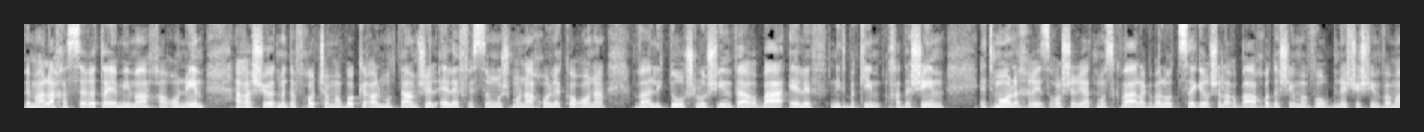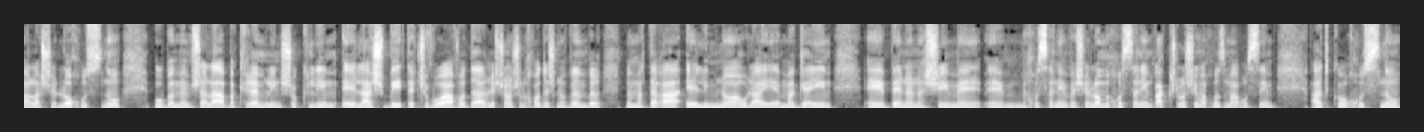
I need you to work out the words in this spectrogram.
במהלך עשרת הימים האחרונים. הרשויות מדווחות שם הבוקר על מותם של 1,028 חולי קורונה ועל איתור 34 אלף נדבקים חדשים. אתמול הכריז ראש עיריית מוסקבה על הגבלות סגר של ארבעה חודשים עבור בני 60 ומעלה שלא חוסנו, ובממשלה, בקרמלין, שוקלים אה, להשבית את שבוע העבודה הראשון של חודש נובמבר במטרה אה, למנוע אולי אה, מגעים אה, בין אנשים אה, אה, מחוסנים ושלא מחוסנים. רק 30% מהרוסים עד כה חוסנו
